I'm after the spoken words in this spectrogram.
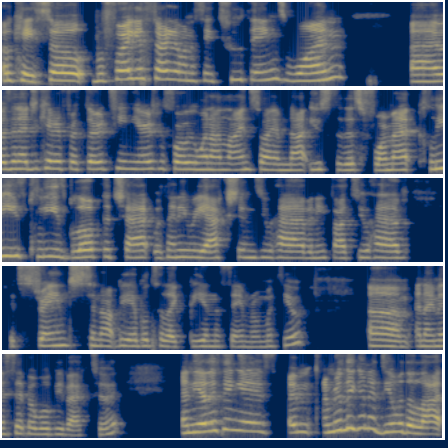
Okay, so before I get started, I want to say two things. One, uh, I was an educator for 13 years before we went online, so I am not used to this format. Please, please blow up the chat with any reactions you have, any thoughts you have. It's strange to not be able to like be in the same room with you. Um, and I miss it, but we'll be back to it. And the other thing is, I'm, I'm really going to deal with a lot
